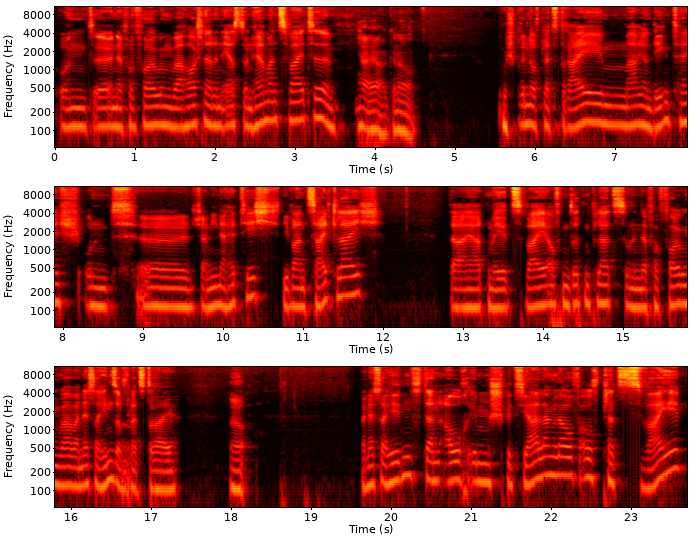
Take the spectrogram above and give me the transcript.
Und äh, in der Verfolgung war Horschler dann erste und Herrmann zweite. Ja, ja, genau. Im Sprint auf Platz drei Marion Degentesch und äh, Janina Hettich. Die waren zeitgleich. Daher hatten wir jetzt zwei auf dem dritten Platz und in der Verfolgung war Vanessa Hinz auf Platz drei. Ja. Vanessa Hinz dann auch im Speziallanglauf auf Platz zwei.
